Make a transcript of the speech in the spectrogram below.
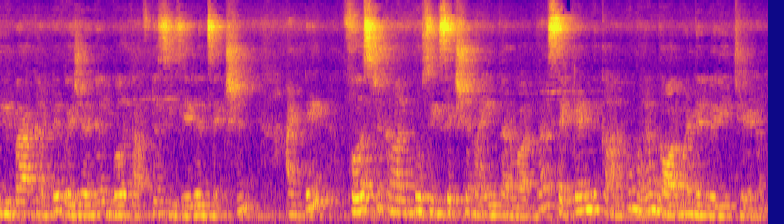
వీబ్యాక్ అంటే వెజైనల్ బర్త్ ఆఫ్టర్ సీజేరియన్ సెక్షన్ అంటే ఫస్ట్ కాన్పు సీ సెక్షన్ అయిన తర్వాత సెకండ్ కాన్పు మనం నార్మల్ డెలివరీ చేయడం.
